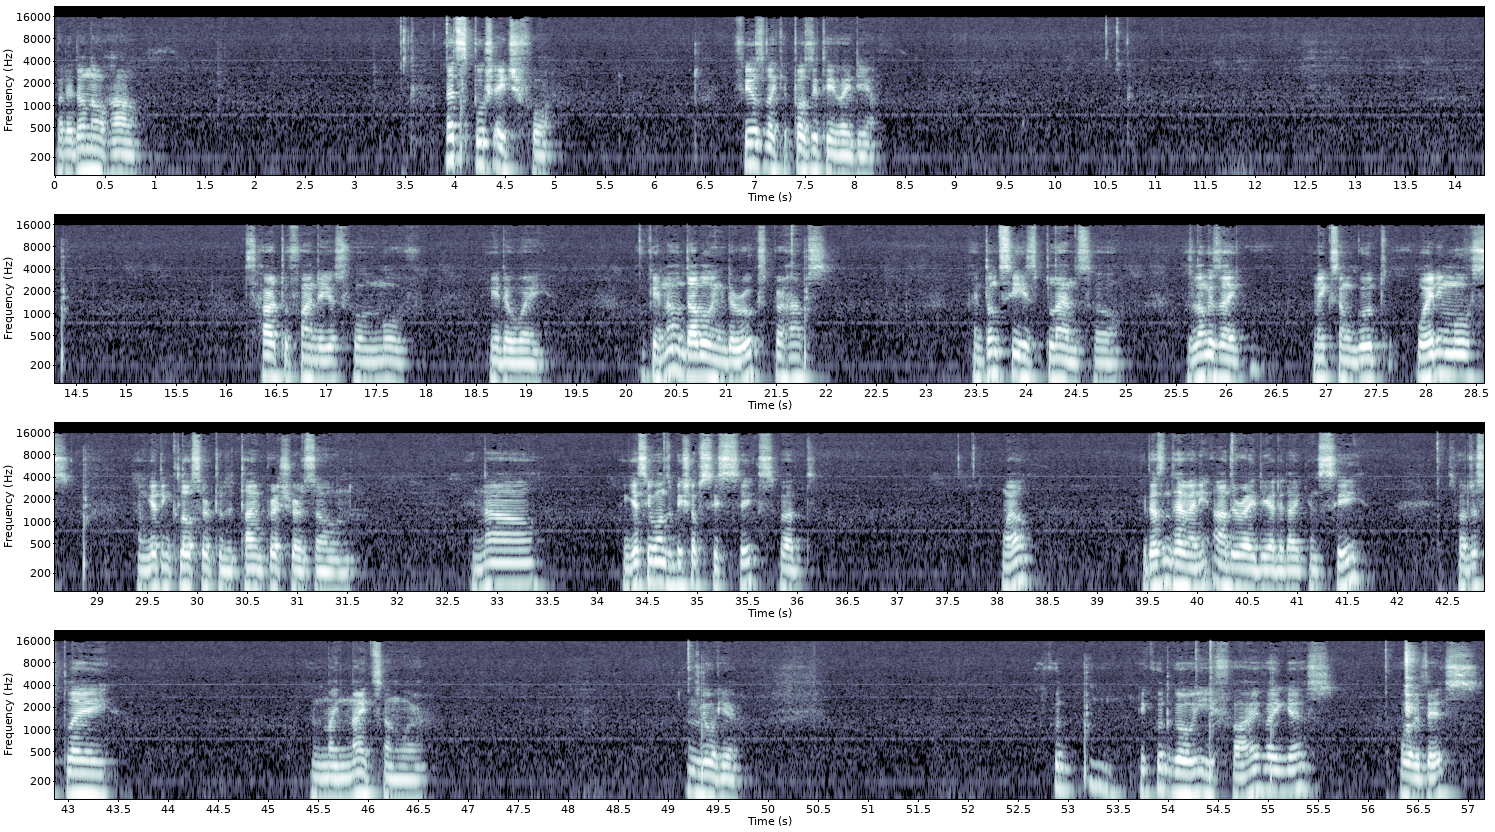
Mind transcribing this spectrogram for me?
But I don't know how. Let's push h4 feels like a positive idea. It's hard to find a useful move either way okay now doubling the rooks perhaps. I don't see his plan so as long as I make some good waiting moves I'm getting closer to the time pressure zone. And now I guess he wants bishop c6 but well he doesn't have any other idea that I can see. So I'll just play with my knight somewhere. Let's go here could could go e5 I guess or this.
